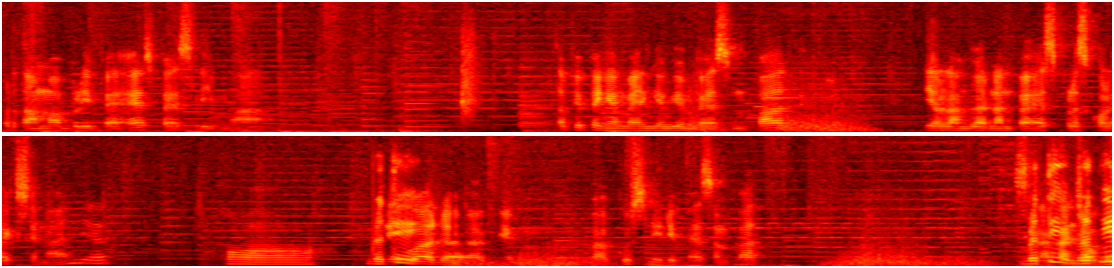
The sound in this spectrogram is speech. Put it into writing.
Pertama beli PS, PS5. Tapi pengen main game-game PS4 gitu. Ya langganan PS Plus Collection aja. oh Berarti gua ada game bagus nih di PS4. Berarti Silakan berarti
